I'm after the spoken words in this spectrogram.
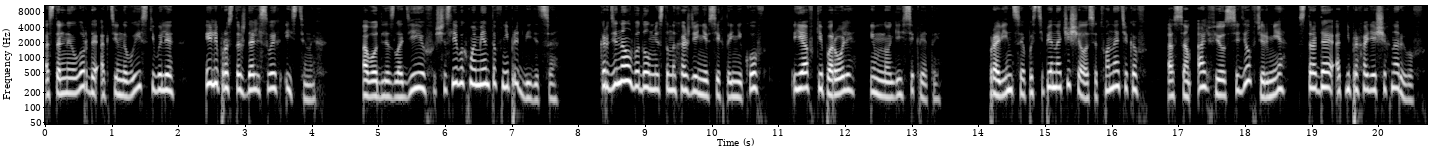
остальные лорды активно выискивали или просто ждали своих истинных — а вот для злодеев счастливых моментов не предвидится. Кардинал выдал местонахождение всех тайников, явки, пароли и многие секреты. Провинция постепенно очищалась от фанатиков, а сам Альфиус сидел в тюрьме, страдая от непроходящих нарывов.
